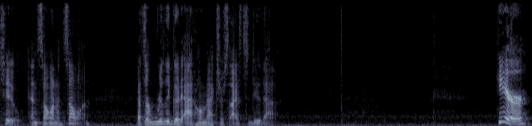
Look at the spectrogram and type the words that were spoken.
2, and so on and so on. That's a really good at-home exercise to do that. Here,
